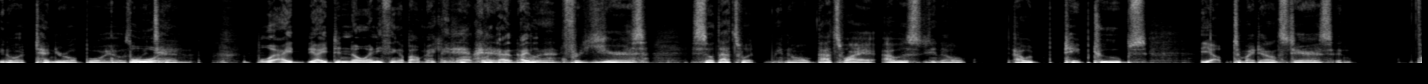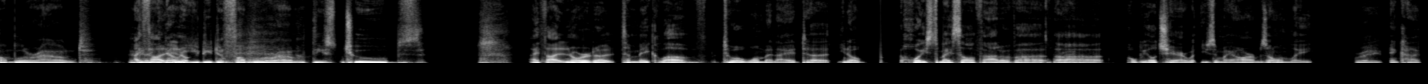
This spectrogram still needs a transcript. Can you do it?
you know a 10 year old boy I was only Boy. 10 Boy, I I didn't know anything about making love. I Like I, I, for years so that's what you know that's why I was you know I would tape tubes yeah. to my downstairs and fumble around I'd I be like, thought, no you you need to fumble around with these tubes I thought in order to, to make love to a woman, I had to, you know, hoist myself out of a a, a wheelchair with using my arms only, Right. and kind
